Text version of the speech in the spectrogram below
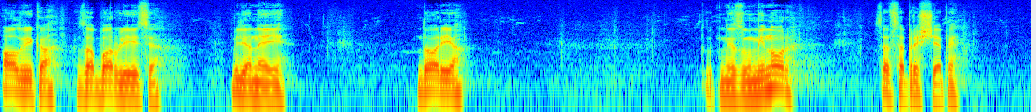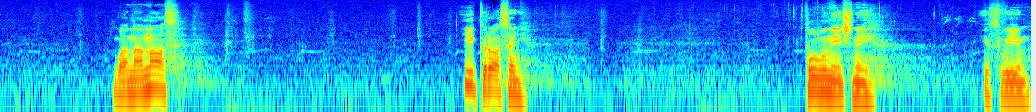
Алвіка забарвлюється біля неї. Дар'я. Тут внизу мінор. Це все прищепи. Бананас. І красень. Полуничний із своїм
